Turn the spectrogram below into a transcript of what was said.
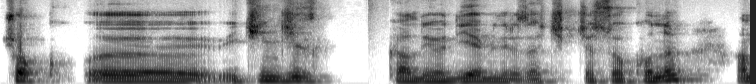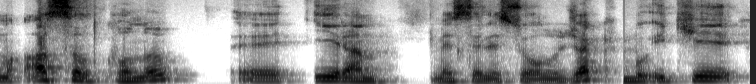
Çok e, ikincil kalıyor diyebiliriz açıkçası o konu. Ama asıl konu e, İran meselesi olacak. Bu iki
